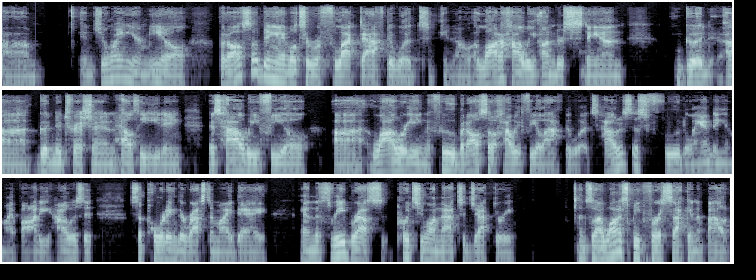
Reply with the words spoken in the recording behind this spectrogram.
um, enjoying your meal, but also being able to reflect afterwards. You know, a lot of how we understand good uh, good nutrition, healthy eating, is how we feel uh, while we're eating the food, but also how we feel afterwards. How does this food landing in my body? How is it supporting the rest of my day? And the three breaths puts you on that trajectory. And so I want to speak for a second about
